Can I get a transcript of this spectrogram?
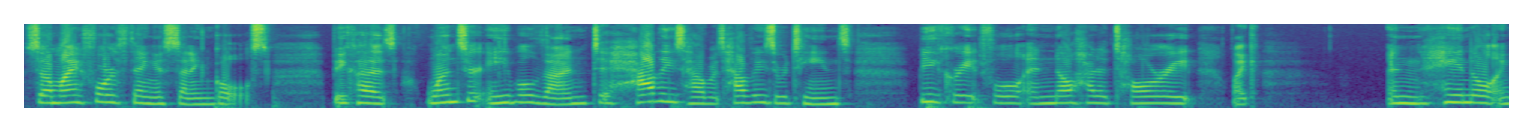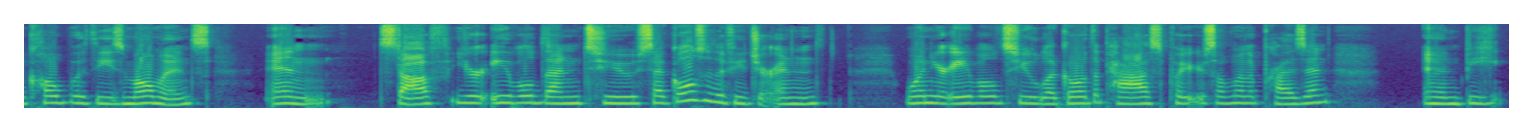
So, my fourth thing is setting goals because once you're able then to have these habits, have these routines, be grateful, and know how to tolerate, like, and handle and cope with these moments and stuff, you're able then to set goals for the future. And when you're able to let go of the past, put yourself in the present, and be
